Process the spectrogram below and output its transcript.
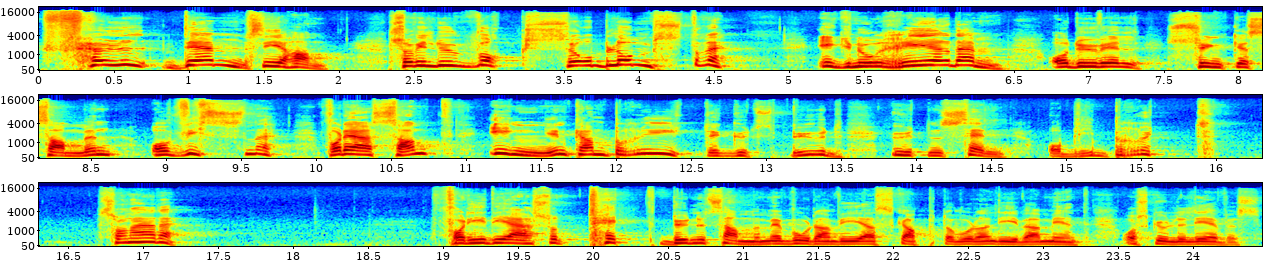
Følg dem, sier han, så vil du vokse og blomstre. Ignorer dem, og du vil synke sammen og visne. For det er sant, ingen kan bryte Guds bud uten selv å bli brutt. Sånn er det. Fordi de er så tett bundet sammen med hvordan vi er skapt, og hvordan livet er ment å skulle leves.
